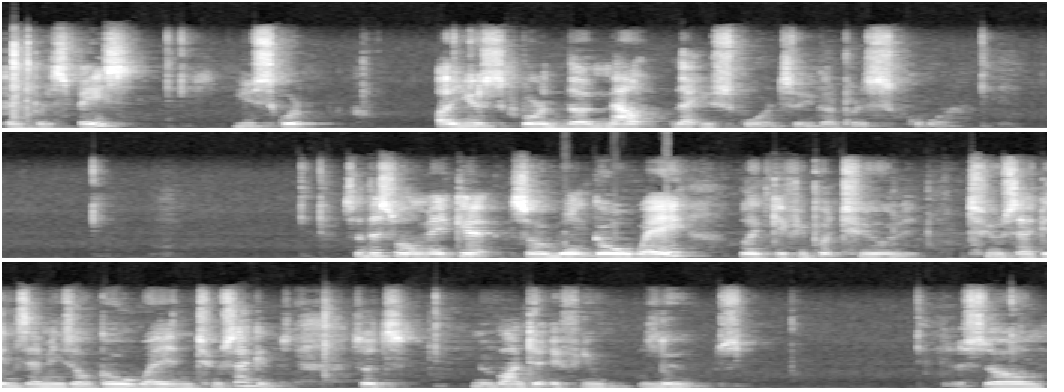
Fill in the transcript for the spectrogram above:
gotta put a space. You scored, uh, you scored the amount that you scored, so you gotta put a score. So this will make it so it won't go away. Like if you put two two seconds, that means it'll go away in two seconds. So let's move on to if you lose. So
